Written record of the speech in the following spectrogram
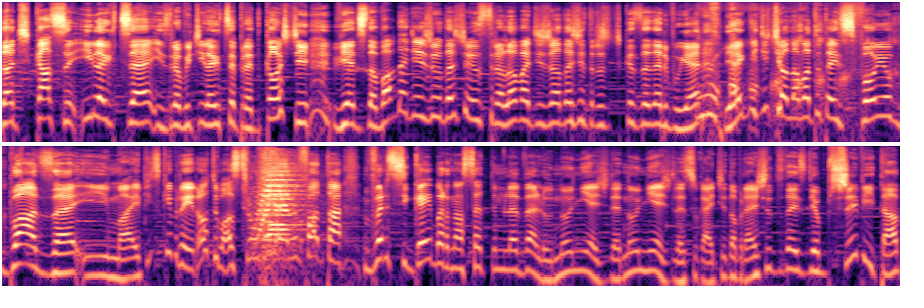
dać kasy ile chcę i zrobić ile chcę prędkości, więc no mam nadzieję, że uda się ją strollować i że ona się troszeczkę zdenerwuje. Jak widzicie, ona ma tutaj swoją bazę i ma epickie brainroty, ma stronę elefanta w wersji gamer na setnym levelu. No nieźle, no nieźle, słuchajcie, dobra, ja się tutaj z nią przywitam,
